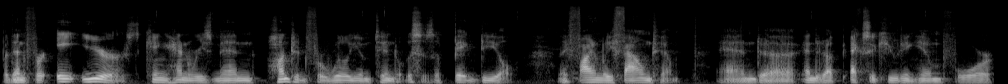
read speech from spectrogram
But then for eight years, King Henry's men hunted for William Tyndale. This is a big deal. They finally found him and uh, ended up executing him for,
